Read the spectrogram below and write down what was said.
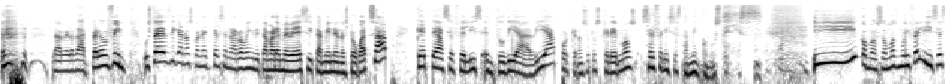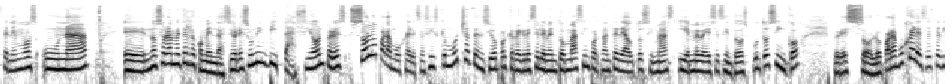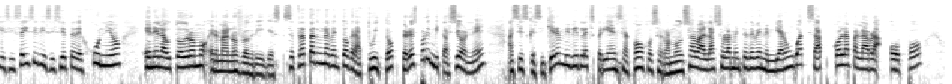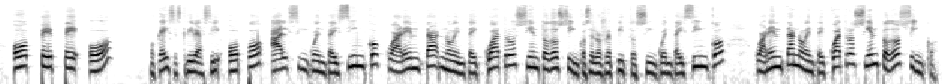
La verdad, pero en fin, ustedes díganos, conéctense en arroba Ingrid Tamara MBS y también en nuestro WhatsApp, qué te hace feliz en tu día a día, porque nosotros queremos ser felices también como ustedes. Y como somos muy felices, tenemos una, eh, no solamente recomendación, es una invitación, pero es solo para mujeres. Así es que mucha atención porque regresa el evento más importante de Autos y Más y MBS 102.5, pero es solo para mujeres, este 16 y 17 de junio en el Autódromo Hermanos Rodríguez. Se trata de un evento gratuito, pero es por invitación, ¿eh? Así es que si quieren vivir la experiencia con José Ramón Zavala, solamente deben enviar un WhatsApp con la palabra OPO, O-P-P-O, ¿ok? Se escribe así, OPO al 55 40 94 1025. Se los repito, 55 40 94 1025.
